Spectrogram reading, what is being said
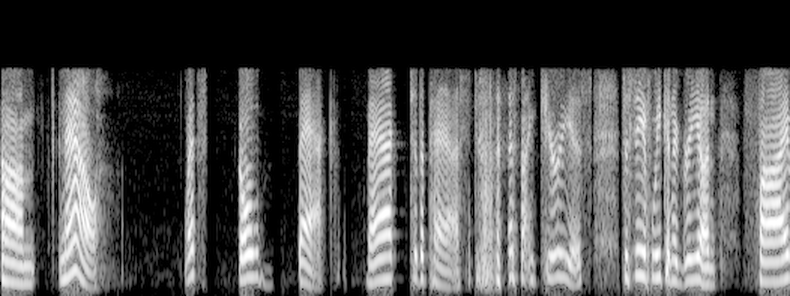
Um now, let's go back back to the past. I'm curious to see if we can agree on five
